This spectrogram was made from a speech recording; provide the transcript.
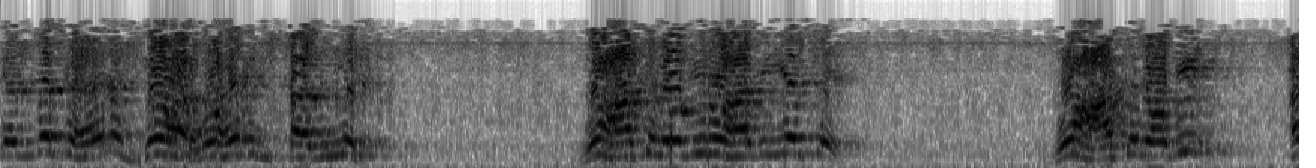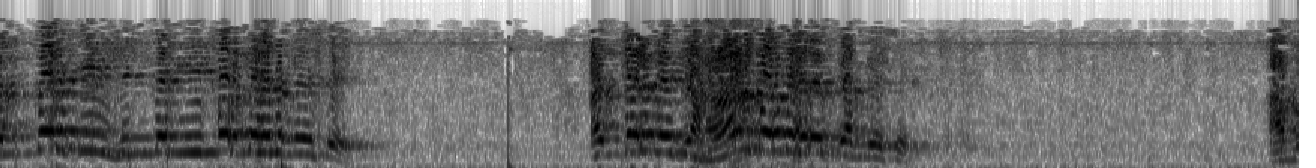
کے اندر جو ہے نا، جوہر، وہ ہے انسانیت. وہ حاصل ہوگی روحانیت سے. وہ حاصل ہوگی اندر کی زندگی پر محنت سے. اندر کے جہان پر محنت کرنے سے۔ اب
